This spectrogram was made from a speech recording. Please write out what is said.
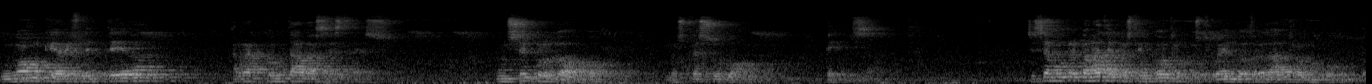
un uomo che rifletteva raccontava a se stesso. Un secolo dopo, lo stesso uomo pensa. Ci siamo preparati a questo incontro costruendo tra l'altro un ponte,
